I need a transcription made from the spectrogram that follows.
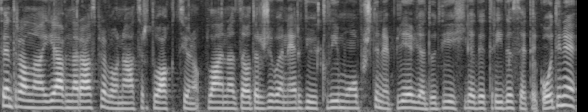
Centralna javna rasprava o nacrtu akcijonog plana za održivu energiju i klimu opštine Pljevlja do 2030. godine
